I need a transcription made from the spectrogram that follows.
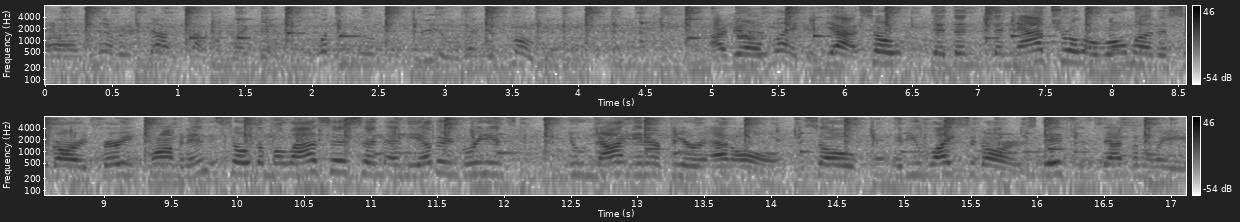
uh, never done something like this. What do you feel when you smoke it? I feel like it? Yeah, so the, the, the natural aroma of the cigar is very prominent. So the molasses and, and the other ingredients do not interfere at all. So if you like cigars, this is definitely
